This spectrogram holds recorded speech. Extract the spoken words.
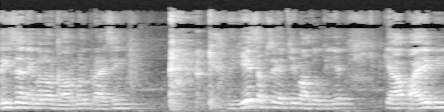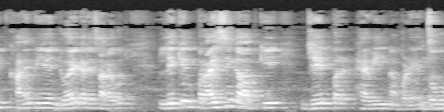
रीजनेबल और नॉर्मल प्राइसिंग ये सबसे अच्छी बात होती है कि आप आए भी खाएँ पिए एंजॉय करें सारा कुछ। लेकिन प्राइसिंग आपकी जेब पर हैवी ना पड़े। तो वो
